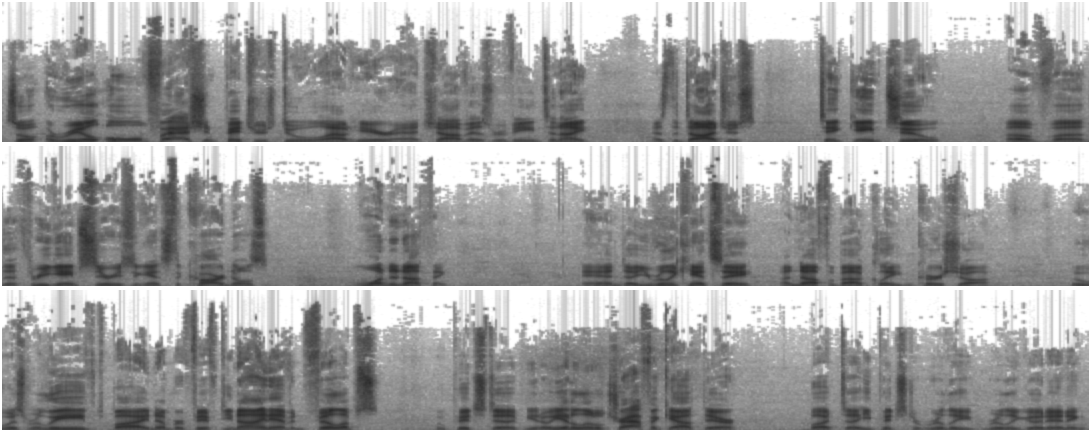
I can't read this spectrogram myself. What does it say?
So a real old-fashioned pitchers duel out here at Chavez Ravine tonight, as the Dodgers take Game Two of uh, the three-game series against the Cardinals, one to nothing. And uh, you really can't say enough about Clayton Kershaw, who was relieved by number 59, Evan Phillips, who pitched a, you know, he had a little traffic out there, but uh, he pitched a really, really good inning.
